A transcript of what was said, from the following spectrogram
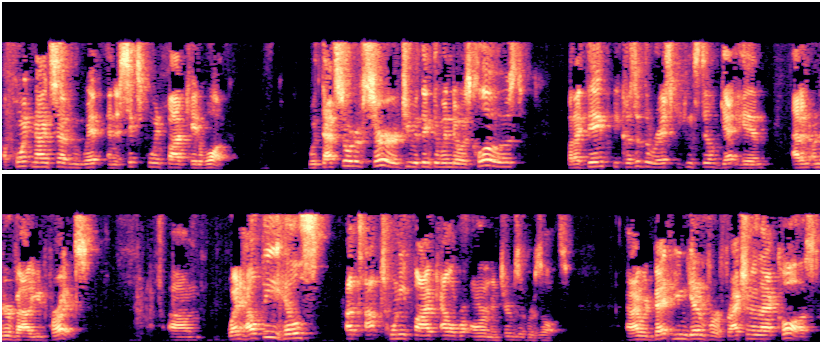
a .97 WHIP, and a 6.5 K to walk. With that sort of surge, you would think the window is closed, but I think because of the risk, you can still get him at an undervalued price. Um, when healthy, Hill's a top 25 caliber arm in terms of results. And I would bet you can get him for a fraction of that cost,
